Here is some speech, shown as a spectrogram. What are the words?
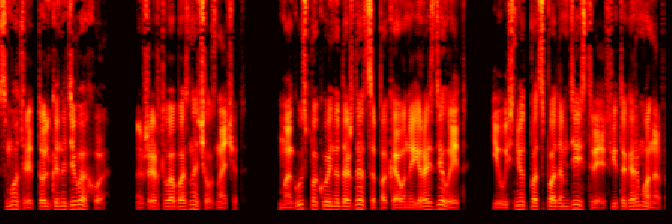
Смотрит только на деваху. Жертву обозначил, значит. Могу спокойно дождаться, пока он ее разделает, и уснет под спадом действия фитогормонов.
